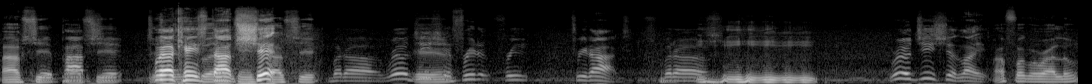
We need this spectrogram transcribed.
Pop shit. Shit, Pop, pop shit. shit. 12 can't 12 stop shit. Stop shit. But uh, real G Yeah. shit, free, the, free, free dogs. But uh, real G shit, like, I fuck with Ralo.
